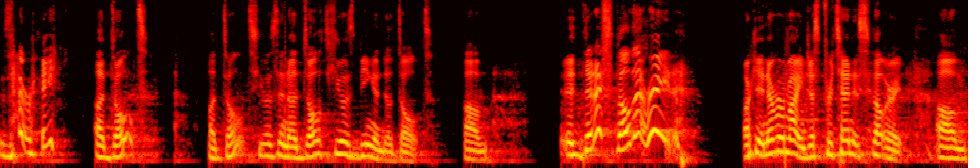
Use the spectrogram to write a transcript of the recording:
Is that right? Adult. Adult. He was an adult. He was being an adult. Um, did I spell that right? Okay, never mind. Just pretend it's spelled right. Um,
